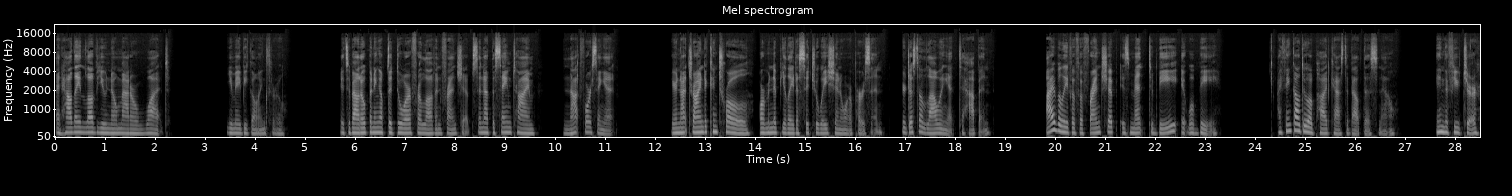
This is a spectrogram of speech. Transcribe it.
and how they love you no matter what you may be going through. It's about opening up the door for love and friendships, and at the same time, not forcing it. You're not trying to control or manipulate a situation or a person. You're just allowing it to happen. I believe if a friendship is meant to be, it will be. I think I'll do a podcast about this now in the future.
